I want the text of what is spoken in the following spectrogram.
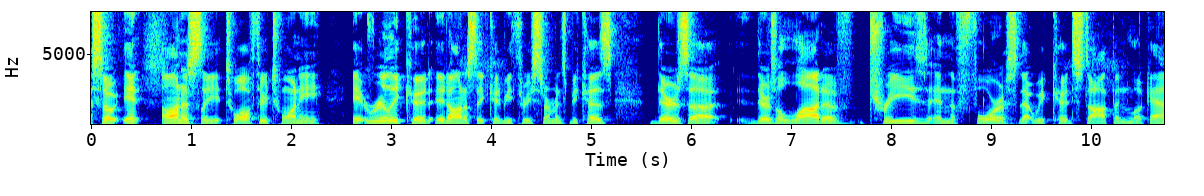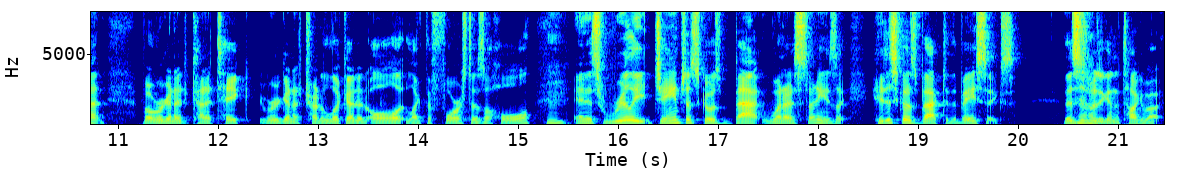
so it honestly, 12 through 20, it really could it honestly could be three sermons because there's a there's a lot of trees in the forest that we could stop and look at, but we're going to kind of take we're going to try to look at it all like the forest as a whole. Hmm. And it's really James just goes back when I was studying, he's like he just goes back to the basics. This is what he's going to talk about.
